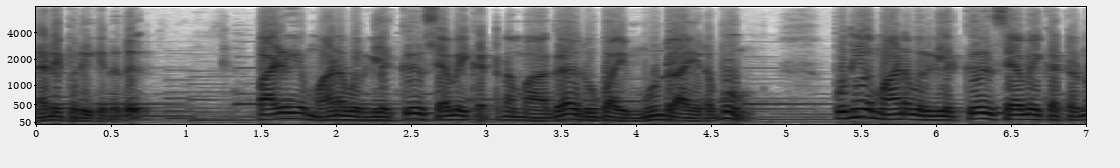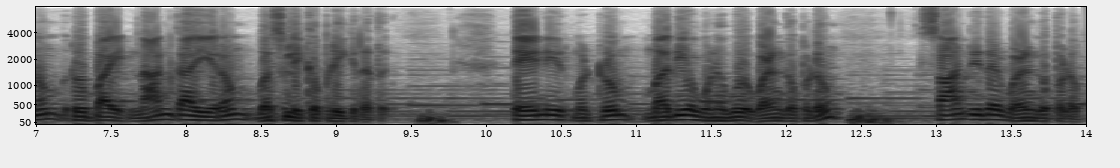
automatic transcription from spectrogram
நடைபெறுகிறது. பழைய மாணவர்களுக்கு சேவை கட்டணமாக ரூபாய் மூன்றாயிரமும் புதிய மாணவர்களுக்கு சேவை கட்டணம் ரூபாய் நான்காயிரம் வசூலிக்கப்படுகிறது. தேநீர் மற்றும் மதிய உணவு வழங்கப்படும் சான்றிதழ் வழங்கப்படும்.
